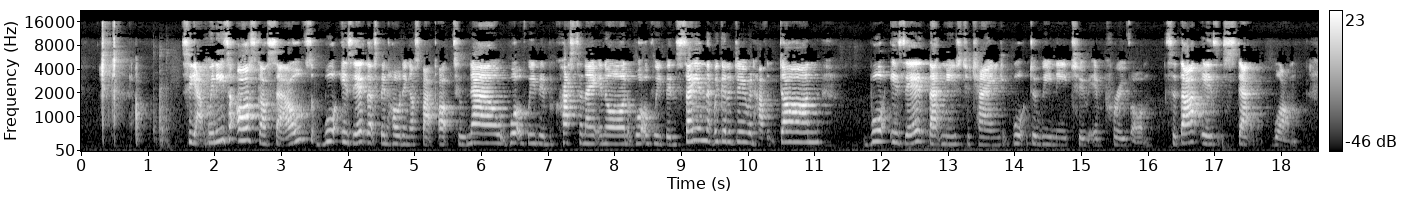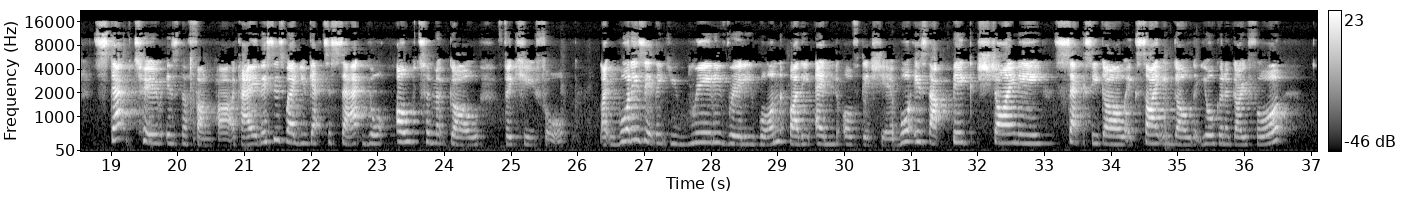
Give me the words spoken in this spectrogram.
So yeah, we need to ask ourselves, what is it that's been holding us back up till now? What have we been procrastinating on? What have we been saying that we're going to do and haven't done? What is it that needs to change? What do we need to improve on? So that is step one. Step two is the fun part, okay? This is where you get to set your ultimate goal for Q4. Like, what is it that you really, really want by the end of this year? What is that big, shiny, sexy goal, exciting goal that you're going to go for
